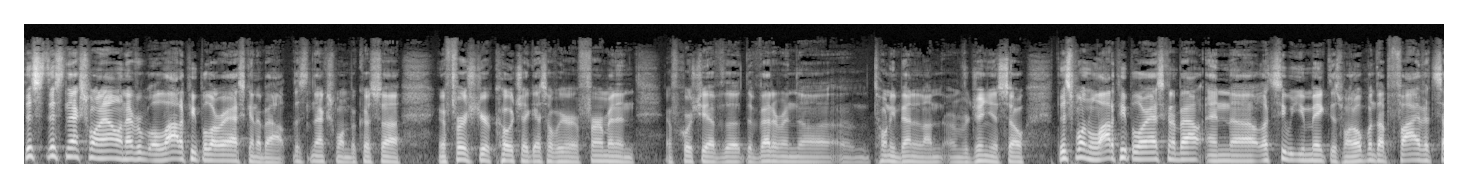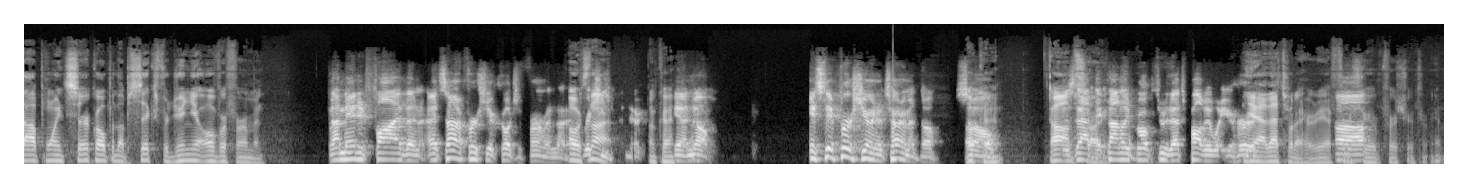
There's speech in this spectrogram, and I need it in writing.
this this next one, Alan. Every, a lot of people are asking about this next one because uh, you know, first year coach, I guess, over here at Furman, and of course you have the the veteran uh, um, Tony Bennett on, on Virginia. So this one, a lot of people are asking about, and uh, let's see what you make. This one opened up five at South Point. Circa opened up six. Virginia over Furman. I made it five, and it's not a first year coach at Furman. Oh, it's Richey's not? been there. Okay. Yeah, no. It's their first year in the tournament, though. So okay. Oh, is that sorry. they finally broke through? That's probably what you heard. Yeah, that's what I heard. Yeah, first Uh, year, first year. Yep.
